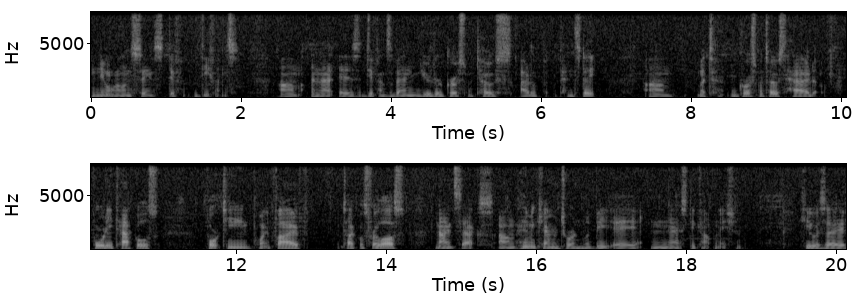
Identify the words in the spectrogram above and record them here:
New Orleans Saints def- defense, um, and that is defensive end Yetur Gross-Matos out of Penn State. Um, Mat- Gross-Matos had 40 tackles, 14.5 tackles for loss, nine sacks. Um, him and Cameron Jordan would be a nasty combination. He was a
